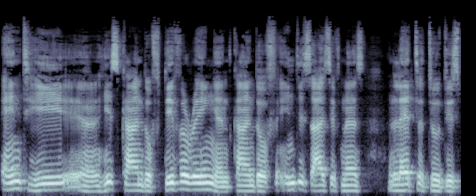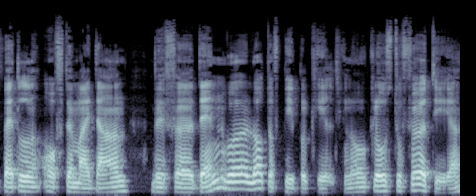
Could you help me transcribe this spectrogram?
and he, uh, his kind of differing and kind of indecisiveness led to this battle of the Maidan. With uh, then were a lot of people killed, you know, close to 30, yeah,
